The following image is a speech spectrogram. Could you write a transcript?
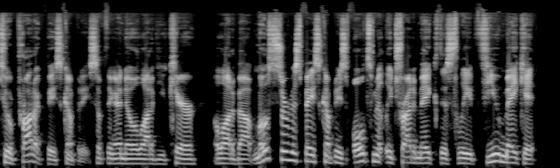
to a product based company, something I know a lot of you care a lot about. Most service based companies ultimately try to make this leap, few make it.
